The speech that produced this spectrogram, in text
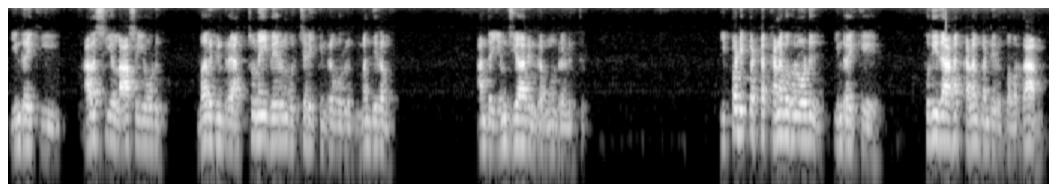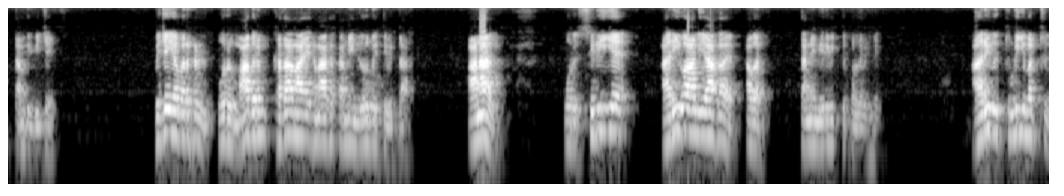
இன்றைக்கு அரசியல் ஆசையோடு வருகின்ற அத்துணை பேரும் உச்சரிக்கின்ற ஒரு மந்திரம் அந்த எம்ஜிஆர் என்ற மூன்றெழுத்து. இப்படிப்பட்ட கனவுகளோடு இன்றைக்கு புதிதாக களம் கண்டிருப்பவர்தான் தம்பி விஜய். விஜய் அவர்கள் ஒரு மாபெரும் கதாநாயகனாக தன்னை நிரூபித்து விட்டார். ஆனால் ஒரு சிறிய அறிவாளியாக அவர் தன்னை நிரூபித்துக் கொள்ளவில்லை. அறிவு துளியுமற்று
